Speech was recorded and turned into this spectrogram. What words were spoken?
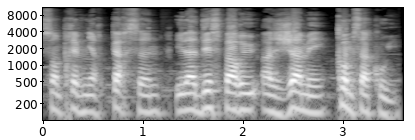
sans prévenir personne. Il a disparu à jamais comme sa couille.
